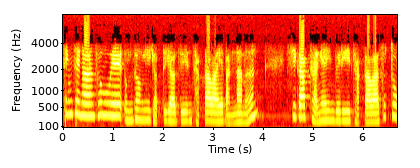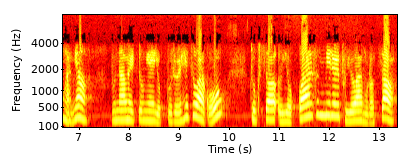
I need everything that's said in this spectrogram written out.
생생한 성우의 음성이 곁들여진 작가와의 만남은 시각 장애인들이 작가와 소통하며 문화 활동의 욕구를 해소하고 독서 의욕과 흥미를 부여함으로써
